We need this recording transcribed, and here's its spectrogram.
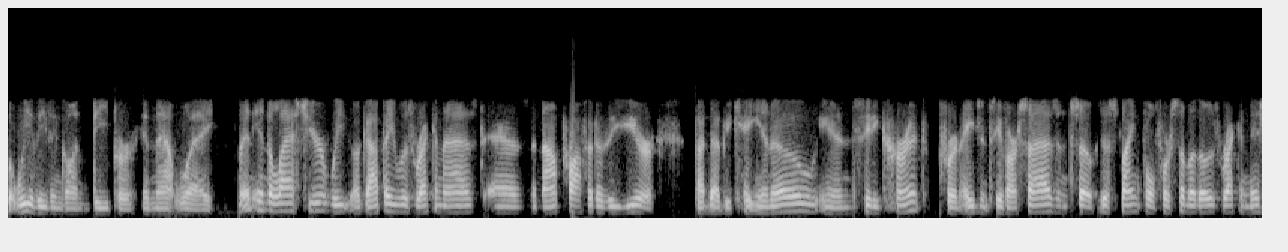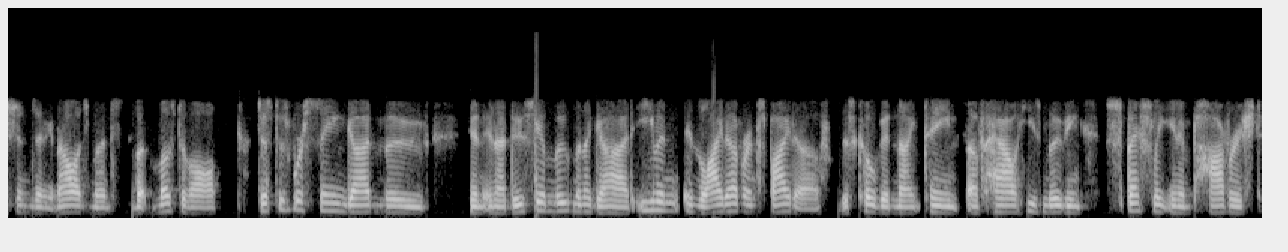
but we have even gone deeper in that way. And in the last year, we Agape was recognized as the nonprofit of the year by WKNO in City Current for an agency of our size. And so just thankful for some of those recognitions and acknowledgments. But most of all, just as we're seeing God move, and, and I do see a movement of God, even in light of or in spite of this COVID 19, of how He's moving, especially in impoverished,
